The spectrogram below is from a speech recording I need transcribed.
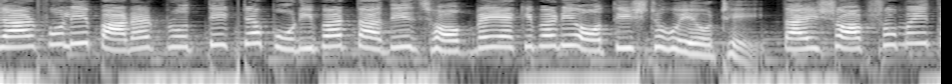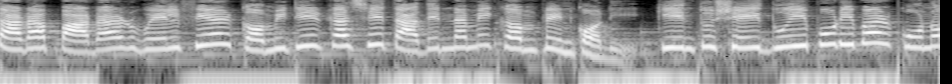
যার ফলে পাড়ার প্রত্যেকটা পরিবার তাদের ঝগড়ায় একেবারে অতিষ্ঠ হয়ে ওঠে। তাই সবসময় তারা পাড়ার ওয়েলফেয়ার কমিটির কাছে তাদের নামে কমপ্লেন করে। কিন্তু সেই দুই পরিবার কোনো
